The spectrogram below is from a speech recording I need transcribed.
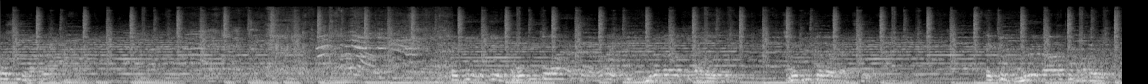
বসি হাতে একটু একটু ছবি তোলা যাচ্ছে না একটু ঘুরে দেওয়া খুব ভালো হতো। ছবি তোলা যাচ্ছে। একটু ঘুরে ভালো হতো।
